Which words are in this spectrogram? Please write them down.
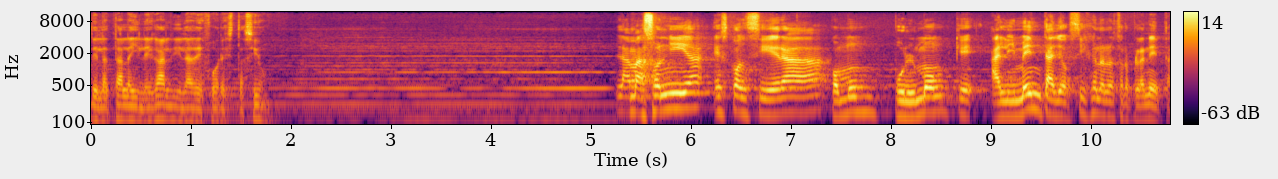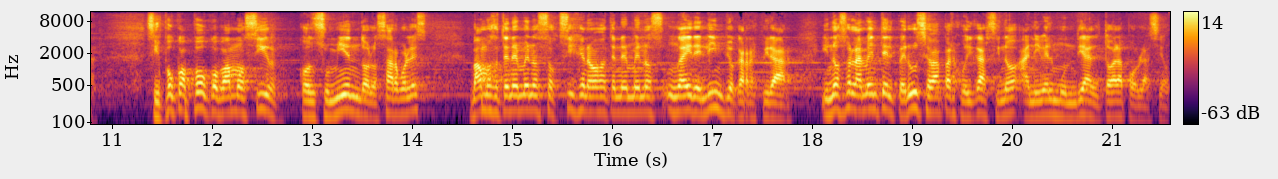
de la tala ilegal y la deforestación. La Amazonía es considerada como un pulmón que alimenta de oxígeno a nuestro planeta. Si poco a poco vamos a ir consumiendo los árboles, vamos a tener menos oxígeno, vamos a tener menos un aire limpio que respirar. Y no solamente el Perú se va a perjudicar, sino a nivel mundial, toda la población.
